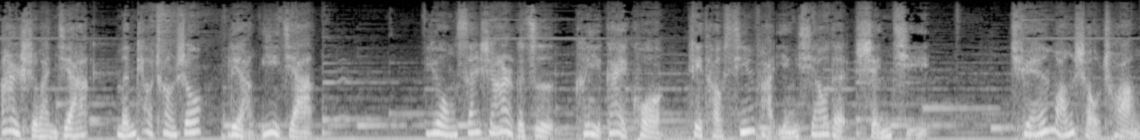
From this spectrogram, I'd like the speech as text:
二十万加，门票创收两亿加。用三十二个字可以概括这套心法营销的神奇：全网首创，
